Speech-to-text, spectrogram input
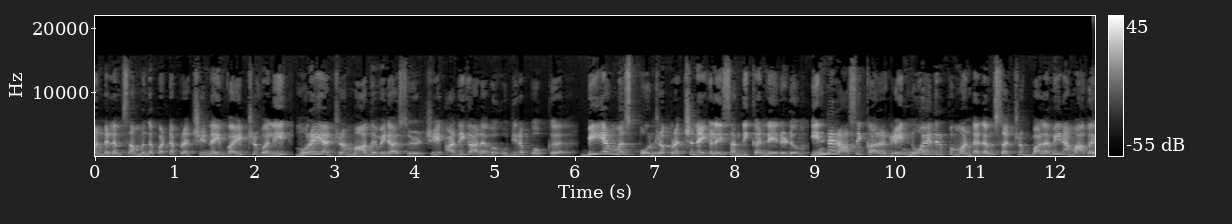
மண்டலம் சம்பந்தப்பட்ட பிரச்சனை வயிற்று வலி முறையற்ற மாதவிடா சுழற்சி அதிக அளவு உதிரப்போக்கு பிஎம்எஸ் போன்ற பிரச்சனைகளை சந்திக்க நேரிடும். இந்த ராசிக்காரர்களின் நோய் எதிர்ப்பு மண்டலம் சற்று பலவீனமாக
